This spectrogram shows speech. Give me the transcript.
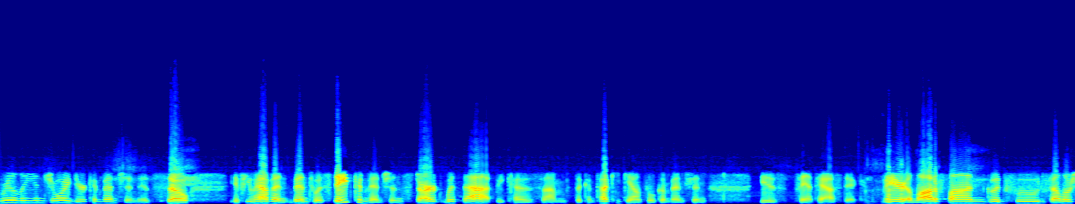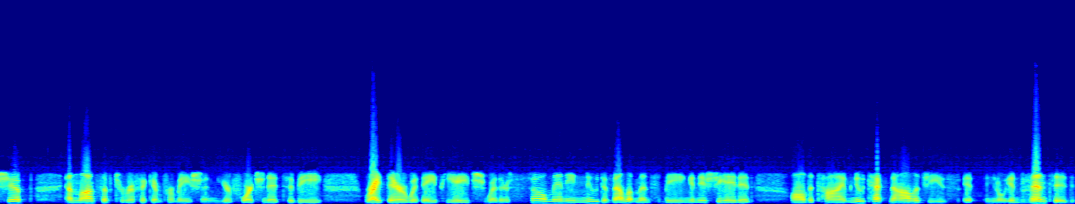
really enjoyed your convention. It's so. If you haven't been to a state convention, start with that because um, the Kentucky Council convention is fantastic. Very a lot of fun, good food, fellowship, and lots of terrific information. You're fortunate to be right there with APH, where there's so many new developments being initiated all the time, new technologies, you know, invented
